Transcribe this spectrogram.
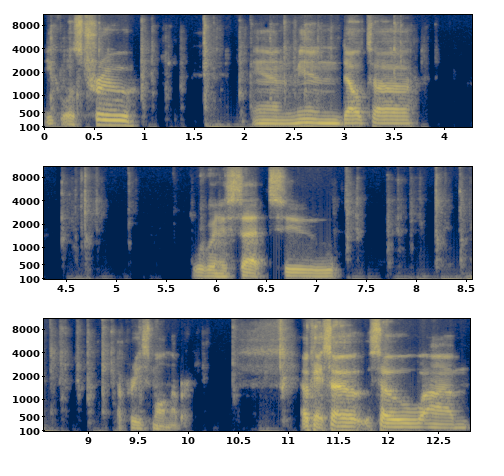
equals true, and min delta we're going to set to a pretty small number. Okay, so so um,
